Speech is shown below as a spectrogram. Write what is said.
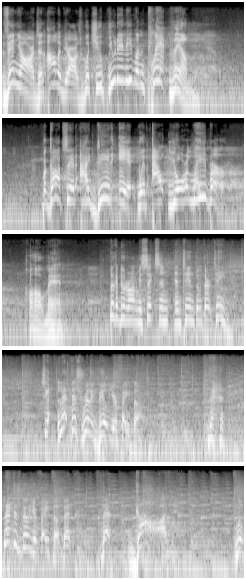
Vineyards and olive yards which you, you didn't even plant them. But God said, I did it without your labor. Oh, man. Look at Deuteronomy 6 and, and 10 through 13. See, let this really build your faith up. Let this build your faith up that, that God will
